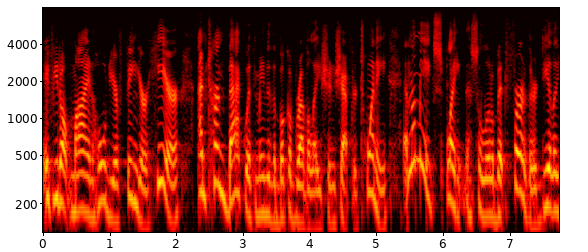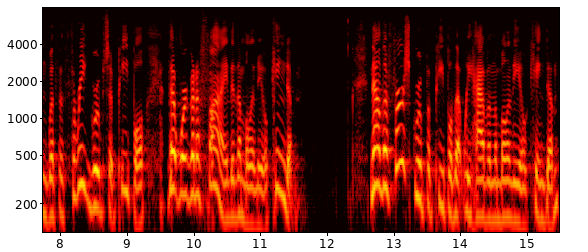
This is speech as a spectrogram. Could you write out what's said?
If you don't mind, hold your finger here and turn back with me to the book of Revelation, chapter 20, and let me explain this a little bit further, dealing with the three groups of people that we're going to find in the millennial kingdom. Now, the first group of people that we have in the millennial kingdom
